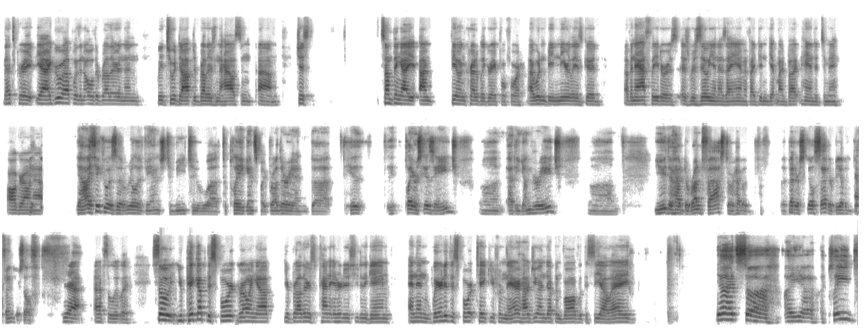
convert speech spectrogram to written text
That's great. Yeah, I grew up with an older brother, and then we had two adopted brothers in the house, and um, just something I I'm feel incredibly grateful for. I wouldn't be nearly as good of an athlete or as, as resilient as I am if I didn't get my butt handed to me all growing up. Yeah, I think it was a real advantage to me to uh, to play against my brother and uh, his, players his age um, at a younger age. Um, you either had to run fast or have a, a better skill set or be able to defend yourself. Yeah, absolutely. So you pick up the sport growing up. Your brothers kind of introduced you to the game. And then where did the sport take you from there? How'd you end up involved with the CLA? Yeah, it's uh, I uh, I played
